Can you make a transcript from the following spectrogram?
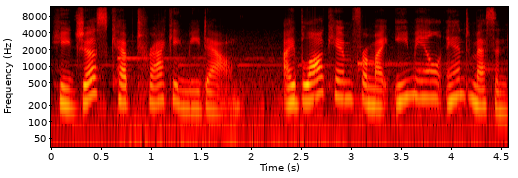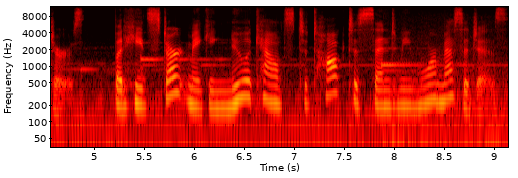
He just kept tracking me down. I block him from my email and messengers, but he'd start making new accounts to talk to send me more messages.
